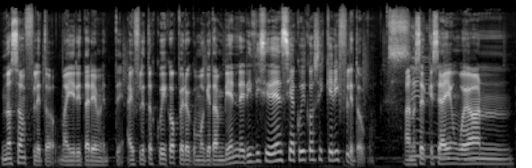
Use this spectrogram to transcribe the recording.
no son fletos mayoritariamente. Hay fletos cuicos, pero como que también eres disidencia cuico si queréis fleto. A no ser que sea un weón...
